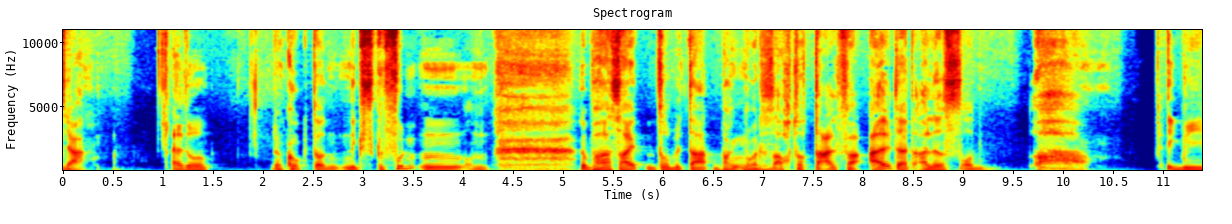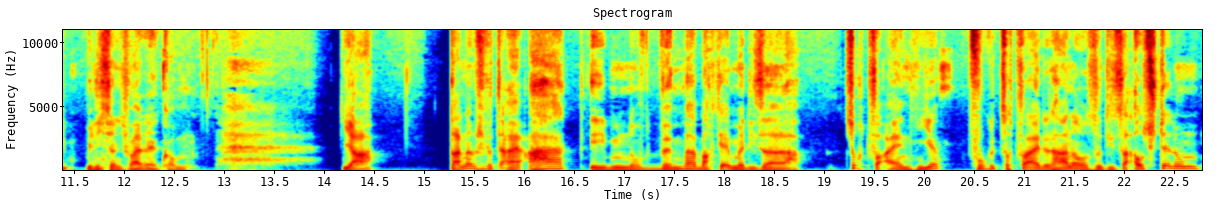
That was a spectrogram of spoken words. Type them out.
Ja, also geguckt und nichts gefunden und ein paar Seiten so mit Datenbanken, aber das ist auch total veraltert alles und oh, irgendwie bin ich da nicht weitergekommen. Ja, dann habe ich gesagt, ah, ah, im November macht ja immer dieser Zuchtverein hier, Vogelzuchtverein in Hanau, so diese Ausstellung.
